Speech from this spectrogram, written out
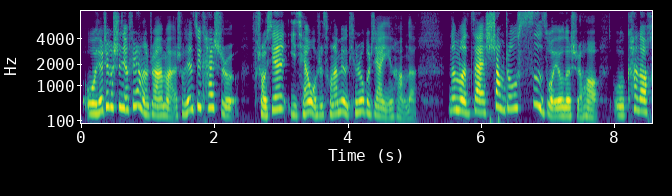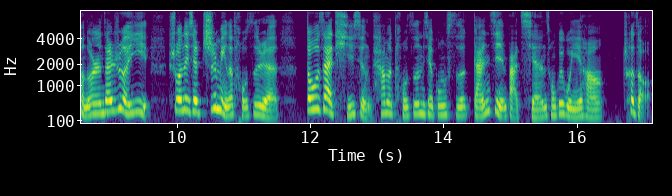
我觉得这个事情非常的抓马。首先最开始，首先以前我是从来没有听说过这家银行的。那么在上周四左右的时候，我看到很多人在热议，说那些知名的投资人都在提醒他们投资的那些公司赶紧把钱从硅谷银行撤走，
